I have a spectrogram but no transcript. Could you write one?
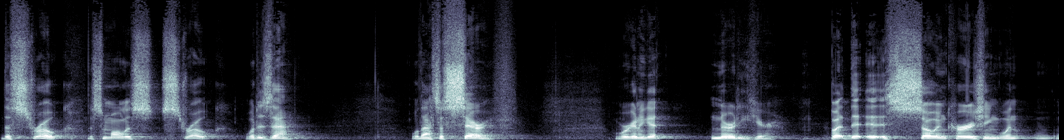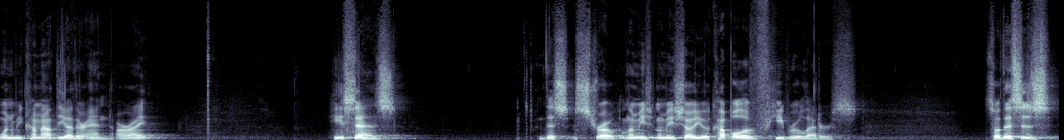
the stroke, the smallest stroke. What is that? Well, that's a serif. We're going to get nerdy here. But it is so encouraging when, when we come out the other end, all right? He says, this stroke. Let me, let me show you a couple of Hebrew letters. So this is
